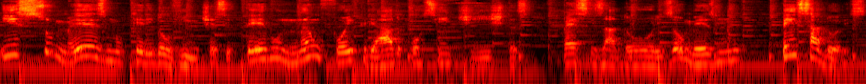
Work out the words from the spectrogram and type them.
Isso mesmo, querido ouvinte, esse termo não foi criado por cientistas, pesquisadores ou mesmo pensadores.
